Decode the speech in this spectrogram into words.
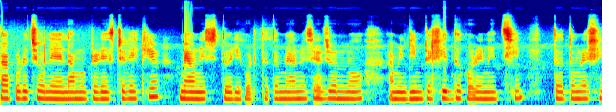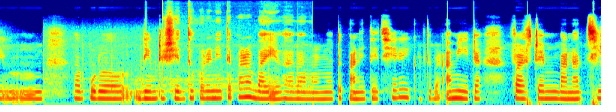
তারপরে চলে এলাম ওটা রেস্টে রেখে ম্যায়োনিজ তৈরি করতে। তো ম্যায়োনিজের জন্য আমি ডিমটা সিদ্ধ করে নিচ্ছি। তো তোমরা পুরো ডিমটা সিদ্ধ করে নিতে পারো বা এভাবে আমার মতো পানিতে ছেড়েই করতে পারো। আমি এটা ফার্স্ট টাইম বানাচ্ছি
